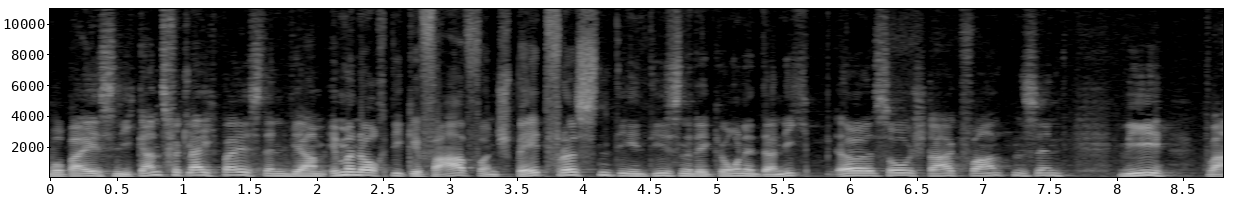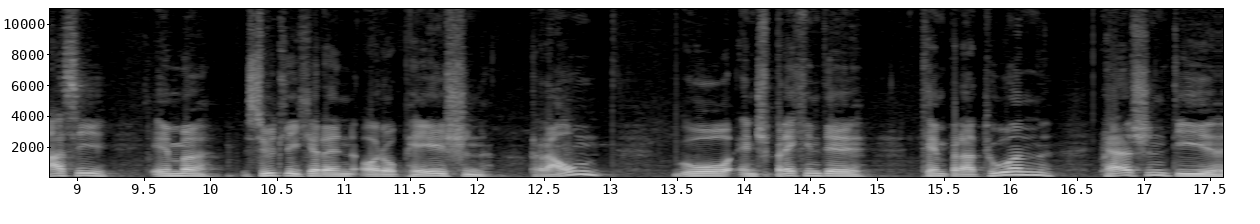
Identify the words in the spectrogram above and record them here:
wobei es nicht ganz vergleichbar ist, denn wir haben immer noch die Gefahr von Spätfrösten, die in diesen Regionen da nicht äh, so stark vorhanden sind, wie quasi im südlicheren europäischen Raum, wo entsprechende Temperaturen herrschen, die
